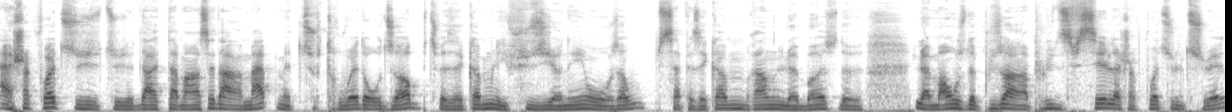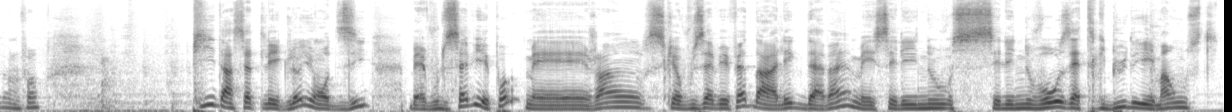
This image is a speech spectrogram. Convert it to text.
à chaque fois, tu, tu avançais dans la map, mais tu trouvais d'autres orbes, tu faisais comme les fusionner aux autres, puis ça faisait comme rendre le boss de le monstre de plus en plus difficile à chaque fois que tu le tuais, dans le fond. Puis dans cette ligue-là, ils ont dit ben vous le saviez pas, mais genre ce que vous avez fait dans la ligue d'avant, mais c'est les, c'est les nouveaux attributs des monstres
